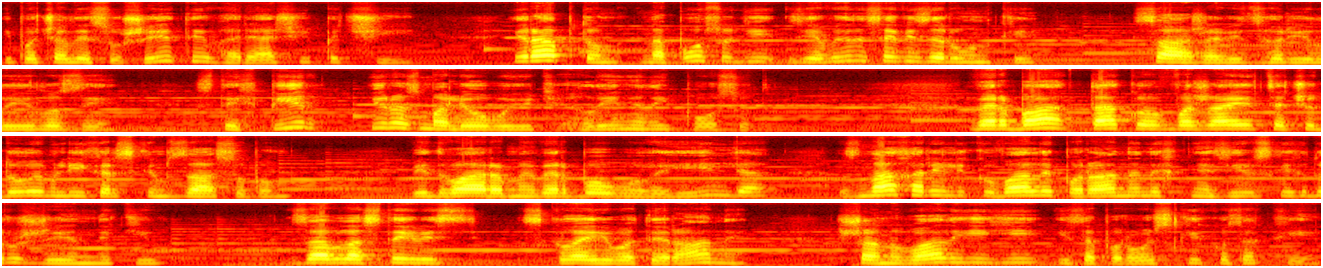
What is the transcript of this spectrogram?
і почали сушити в гарячій печі. І раптом на посуді з'явилися візерунки, сажа від згорілої лози. З тих пір і розмальовують глиняний посуд. Верба також вважається чудовим лікарським засобом. Відварами вербового гілля знахарі лікували поранених князівських дружинників. За властивість склеювати рани шанували її і запорозькі козаки.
